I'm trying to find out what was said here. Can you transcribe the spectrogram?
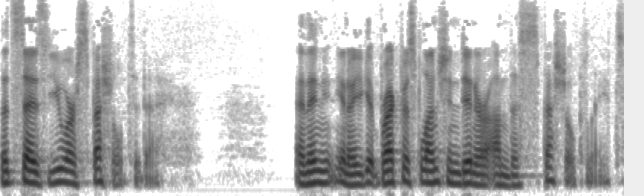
that says, You are special today. And then, you know, you get breakfast, lunch, and dinner on this special plate.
